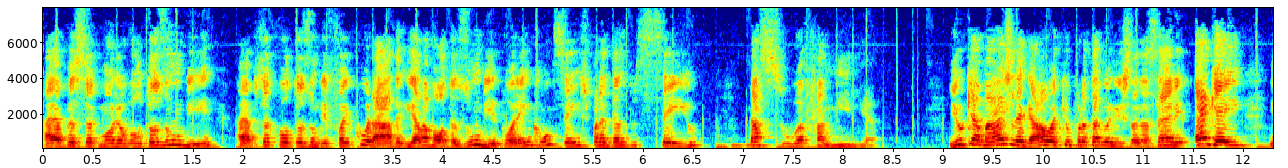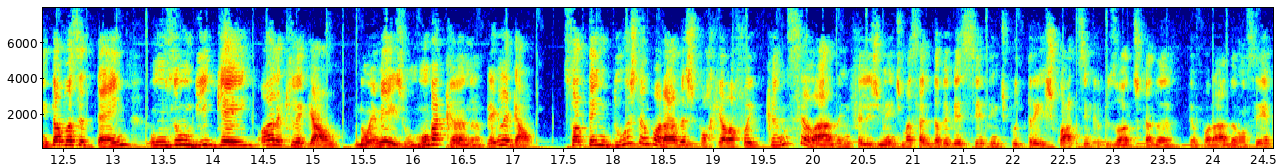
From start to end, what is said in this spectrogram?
aí a pessoa que morreu voltou zumbi, aí a pessoa que voltou zumbi foi curada e ela volta zumbi, porém consciente, para dentro do seio da sua família. E o que é mais legal é que o protagonista da série é gay. Então você tem um zumbi gay. Olha que legal, não é mesmo? Muito bacana, bem legal. Só tem duas temporadas porque ela foi cancelada, infelizmente. Uma série da BBC tem tipo 3, 4, 5 episódios cada temporada, não sei,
